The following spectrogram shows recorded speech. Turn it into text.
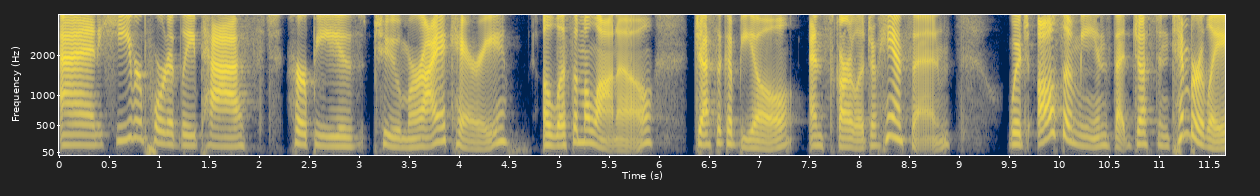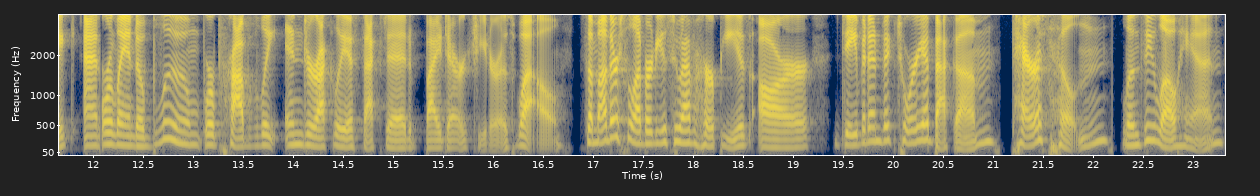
and he reportedly passed herpes to Mariah Carey, Alyssa Milano, Jessica Biel, and Scarlett Johansson which also means that Justin Timberlake and Orlando Bloom were probably indirectly affected by Derek Jeter as well. Some other celebrities who have herpes are David and Victoria Beckham, Paris Hilton, Lindsay Lohan,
